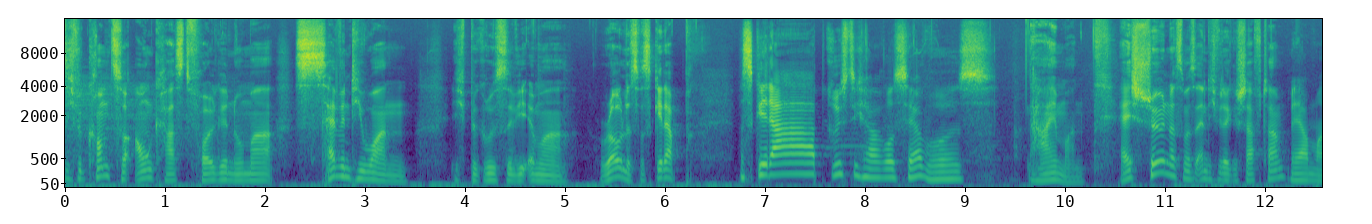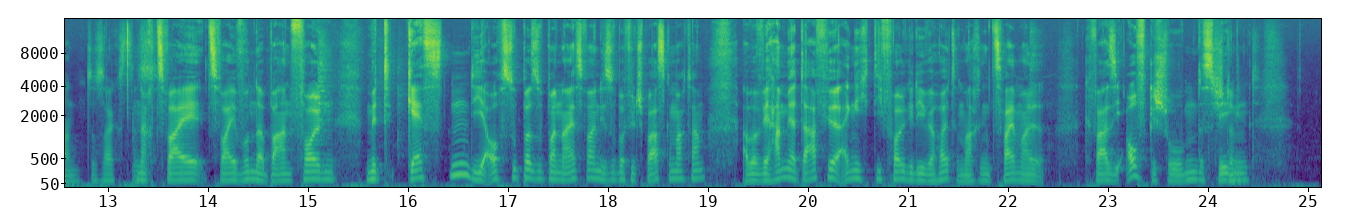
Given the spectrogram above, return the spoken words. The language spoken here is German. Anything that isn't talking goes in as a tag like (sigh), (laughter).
herzlich willkommen zur Auncast Folge Nummer 71. Ich begrüße wie immer Rollis, was geht ab? Was geht ab? Grüß dich, Haro, servus. Hi, Mann. Hey, schön, dass wir es endlich wieder geschafft haben. Ja, Mann, du sagst es. Nach zwei, zwei wunderbaren Folgen mit Gästen, die auch super, super nice waren, die super viel Spaß gemacht haben. Aber wir haben ja dafür eigentlich die Folge, die wir heute machen, zweimal quasi aufgeschoben. Deswegen Stimmt.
